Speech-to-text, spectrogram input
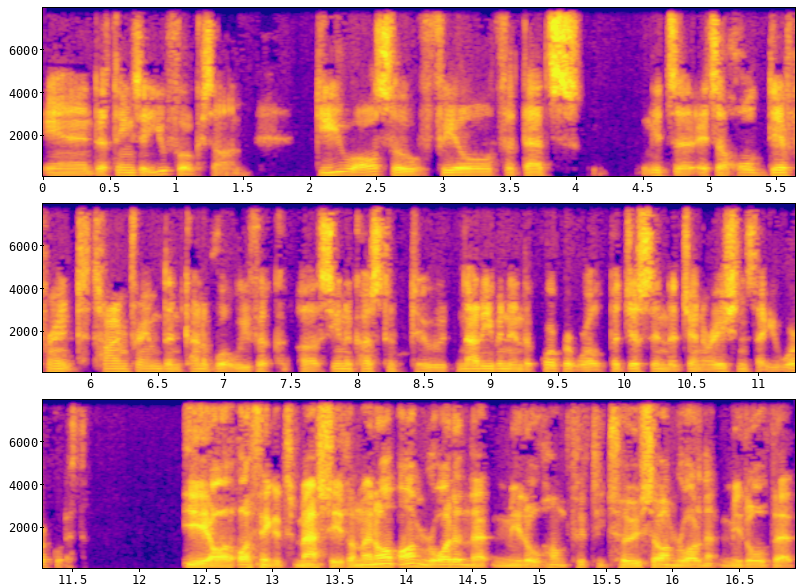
and the things that you focus on, do you also feel that that's it's a it's a whole different time frame than kind of what we've uh, seen accustomed to, not even in the corporate world, but just in the generations that you work with? Yeah, I, I think it's massive. I mean, I'm, I'm right in that middle. I'm 52, so I'm right in that middle of that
